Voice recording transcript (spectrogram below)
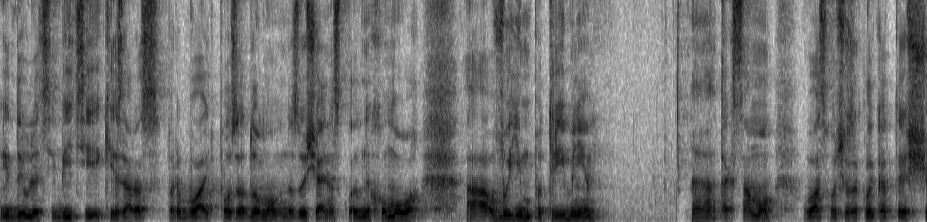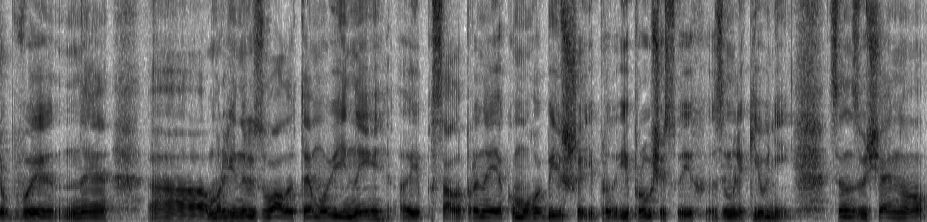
і дивляться бійці, які зараз перебувають поза домом в надзвичайно складних умовах. Ви їм потрібні. Е, Так само вас хочу закликати, щоб ви не е, маргіналізували тему війни е, і писали про неї якомога більше, і про і про участь своїх земляків в ній. Це надзвичайно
